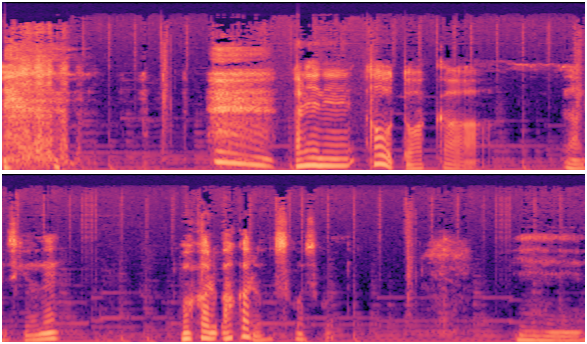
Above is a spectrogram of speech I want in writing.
あれね、青と赤なんですけどね。わかるわかる？すごいすごい。えー、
